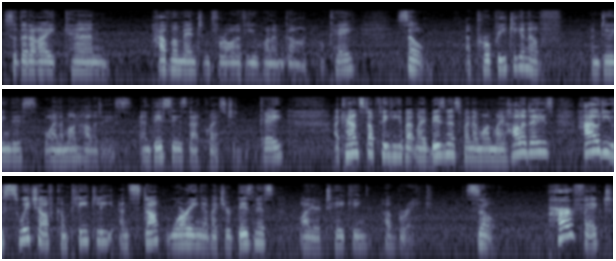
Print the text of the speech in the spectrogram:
so that I can have momentum for all of you while I'm gone, okay? So, appropriately enough, I'm doing this while I'm on holidays. And this is that question, okay? I can't stop thinking about my business when I'm on my holidays. How do you switch off completely and stop worrying about your business while you're taking a break? So, perfect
